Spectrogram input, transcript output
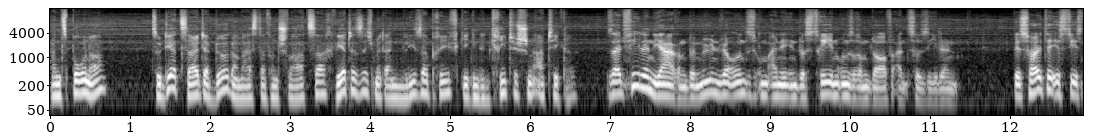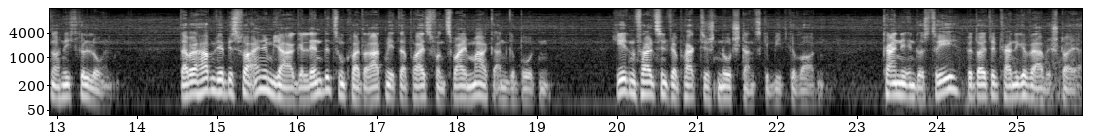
Hans Bohner, zu der Zeit der Bürgermeister von Schwarzach, wehrte sich mit einem Leserbrief gegen den kritischen Artikel. Seit vielen Jahren bemühen wir uns, um eine Industrie in unserem Dorf anzusiedeln. Bis heute ist dies noch nicht gelungen. Dabei haben wir bis vor einem Jahr Gelände zum Quadratmeterpreis von 2 Mark angeboten. Jedenfalls sind wir praktisch Notstandsgebiet geworden. Keine Industrie bedeutet keine Gewerbesteuer.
